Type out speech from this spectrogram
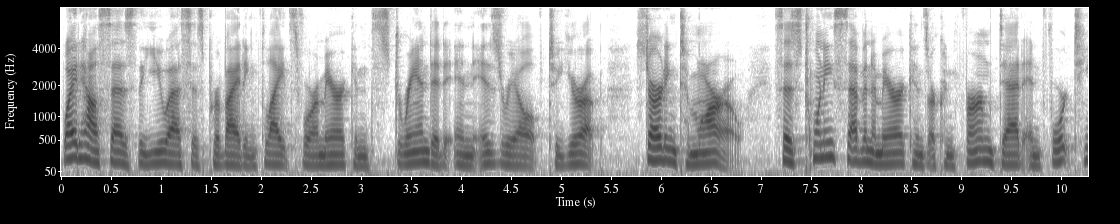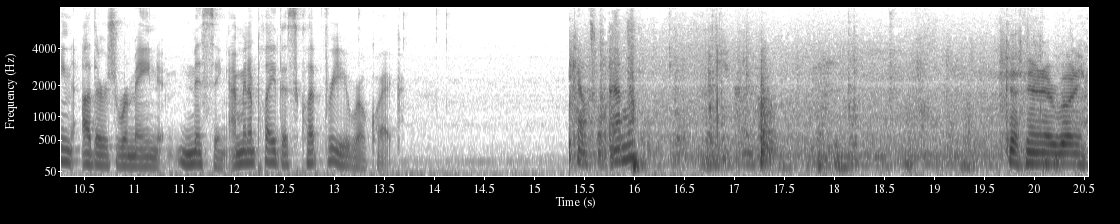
White House says the U.S. is providing flights for Americans stranded in Israel to Europe starting tomorrow. Says 27 Americans are confirmed dead and 14 others remain missing. I'm going to play this clip for you real quick. Council Admiral. Good afternoon, everybody.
